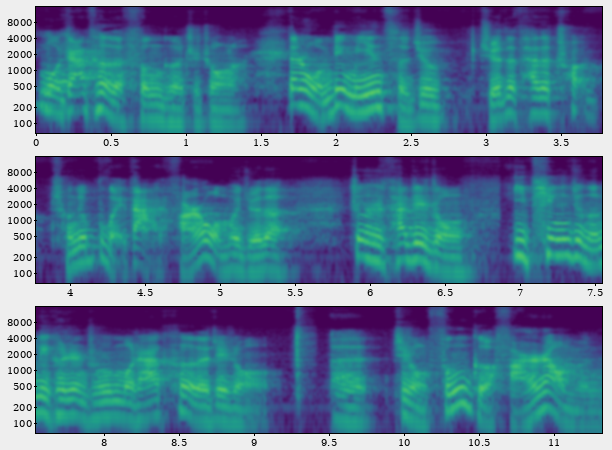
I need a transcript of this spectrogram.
莫扎特的风格之中了。但是我们并不因此就觉得他的创成就不伟大，反而我们会觉得正是他这种一听就能立刻认出莫扎特的这种。呃，这种风格反而让我们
